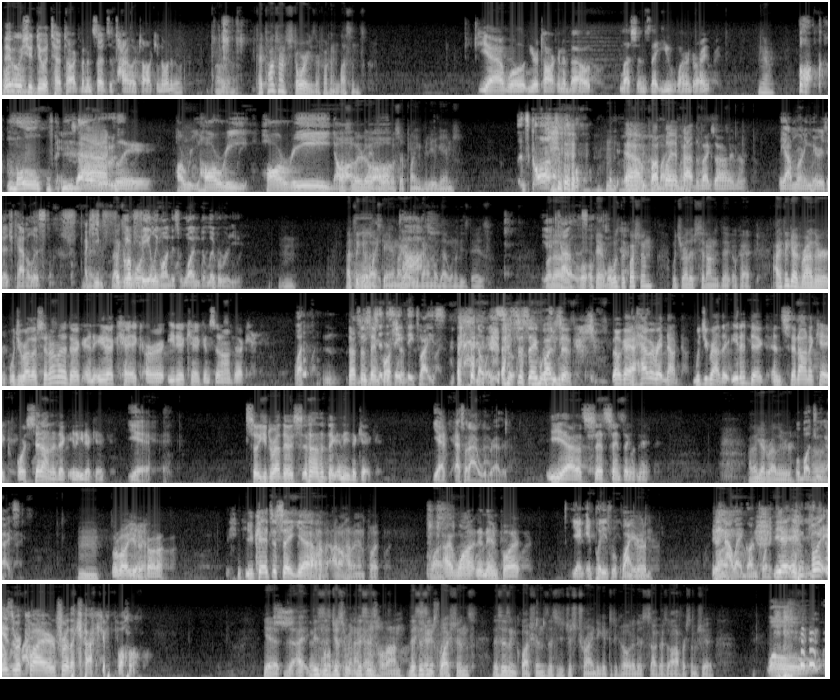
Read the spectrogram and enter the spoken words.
Maybe we um, should do a TED talk, but instead it's a Tyler talk. You know what I mean? oh yeah ted talks aren't stories they're fucking lessons Yeah. Well, you're talking about lessons that you've learned, right? yeah Fuck, move, Exactly. hurry, hurry, hurry, dog. plus literally all of us are playing video games Let's go. Yeah, I'm, I'm playing Emily. Path of Exile right now. yeah, I'm running Mirror's Edge Catalyst. I keep freaking failing on this one delivery. That's a Oh good my ass game. I gotta re-download that one of these days. Yeah, But uh, Catalyst. well, okay. What was the question? Would you rather sit on a dick? Okay, I think I'd rather. Would you rather sit on a dick and eat a cake, or eat a cake and sit on a dick? What? That's the You same said question. The same thing twice. No, it's That's the same question. Okay, I have it written down. Would you rather eat a dick and sit on a cake, or sit on a dick and eat a cake? Yeah, So you'd rather sit on a dick and eat a cake? yeah, that's what I would rather. Yeah, that's that's the same thing with me. I think I'd rather. What about you uh, guys? Hmm. What about you, Yeah. Dakota? You can't just say I don't yeah. have, I don't have an input. Why? I want an input. Yeah, and input is I'm required. Good. You're now at gunpoint. Yeah, Input input is required for the cock and ball. Yeah. I, this I'm is just. right now, This guys. is. Hold on. This Like, isn't seriously. questions. This isn't questions. This is just trying to get to Dakota to suck us off or some shit. Whoa.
